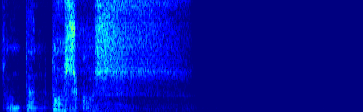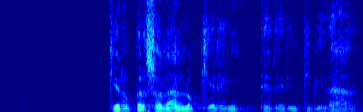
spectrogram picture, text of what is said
son tan toscos que en lo personal no quieren tener intimidad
